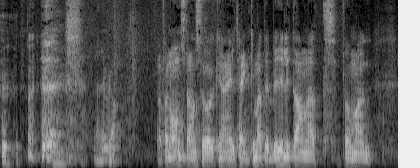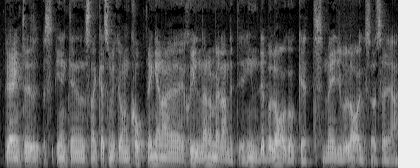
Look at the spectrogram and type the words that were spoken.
Det är bra. Ja, för någonstans så kan jag ju tänka mig att det blir lite annat. För man, vi har inte egentligen snackat så mycket om kopplingarna, skillnaden mellan ett indiebolag och ett majorbolag så att säga.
